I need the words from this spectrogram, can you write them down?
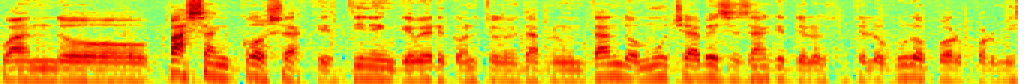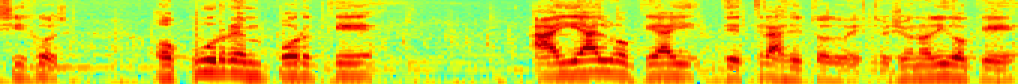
cuando pasan cosas que tienen que ver con esto que me estás preguntando, muchas veces, Ángel, te lo, te lo juro por, por mis hijos, ocurren porque hay algo que hay detrás de todo esto. Yo no digo que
